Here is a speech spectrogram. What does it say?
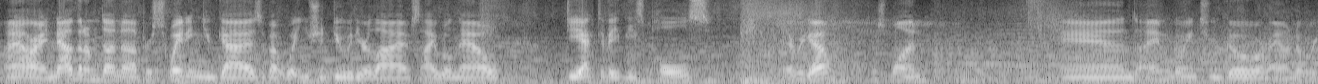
Alright, now that I'm done uh, persuading you guys about what you should do with your lives, I will now deactivate these poles. There we go. There's one. And I am going to go around over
